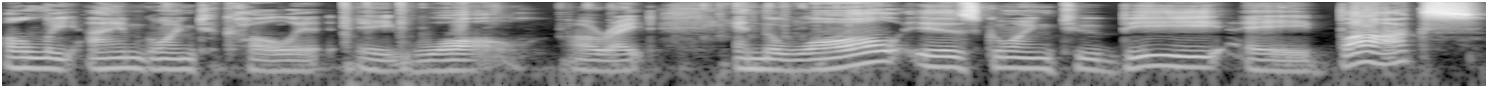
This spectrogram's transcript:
Only I'm going to call it a wall. All right. And the wall is going to be a box.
